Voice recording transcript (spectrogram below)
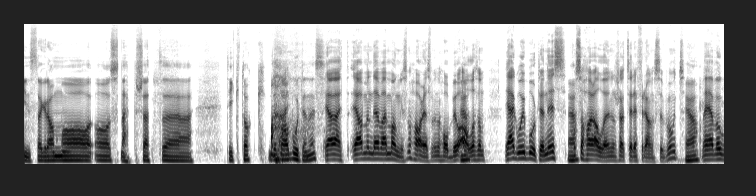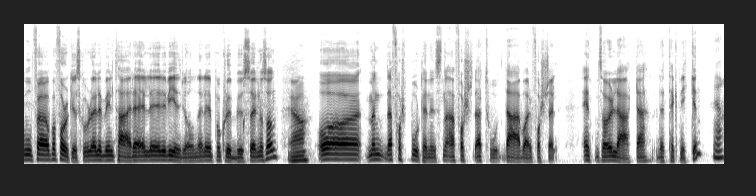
Instagram og, og Snapchat, eh, TikTok. Det var bordtennis. Jeg vet, ja, men det var mange som har det som en hobby, og Ja. alle sånn 'Jeg er god i bordtennis', Ja. og så har alle en slags referansepunkt. Ja. Nei, jeg var god fra, på folkehøyskole eller militæret eller videregående eller på klubbhuset eller noe sånt. Ja. Og, men det er for, bordtennisen er, det er, to, det er bare forskjell. Enten så har du lært deg den teknikken, Ja.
